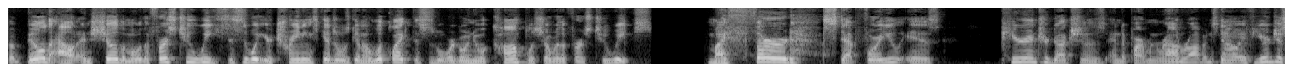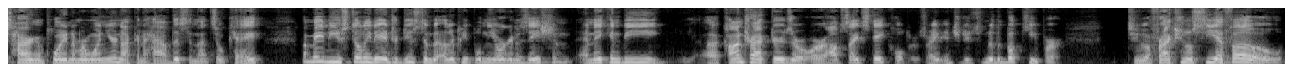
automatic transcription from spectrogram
But build out and show them over the first 2 weeks this is what your training schedule is going to look like. This is what we're going to accomplish over the first 2 weeks. My third step for you is peer introductions and department round robins. Now, if you're just hiring employee number 1, you're not going to have this and that's okay. But maybe you still need to introduce them to other people in the organization and they can be uh, contractors or, or outside stakeholders, right? Introduce them to the bookkeeper, to a fractional CFO,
